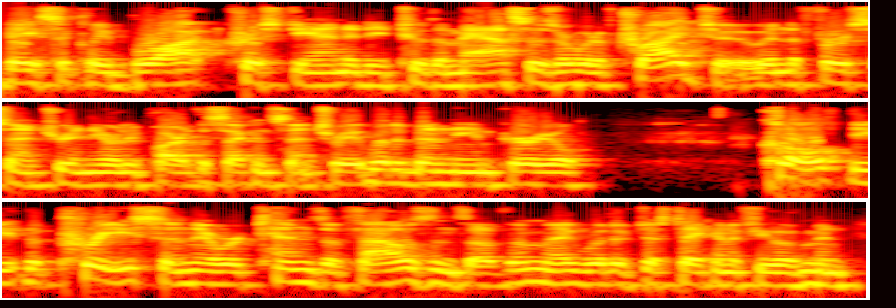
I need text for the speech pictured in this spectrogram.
basically brought Christianity to the masses or would have tried to in the first century and the early part of the second century. It would have been the imperial cult, the, the priests, and there were tens of thousands of them. They would have just taken a few of them and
